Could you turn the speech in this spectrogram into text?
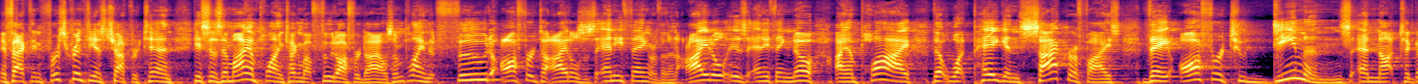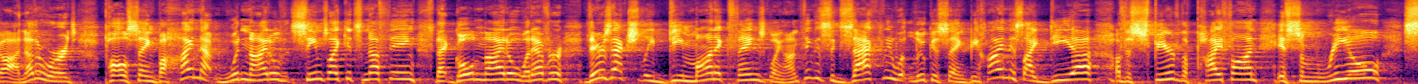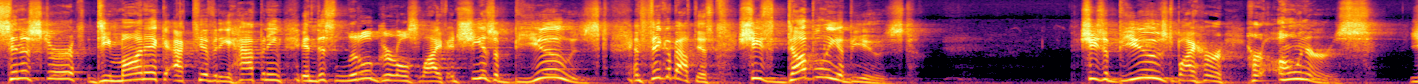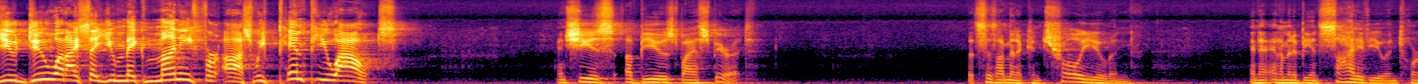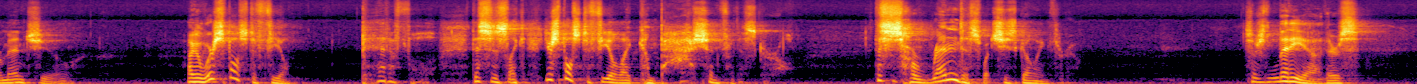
In fact, in 1 Corinthians chapter 10, he says, Am I implying, talking about food offered to idols, I'm implying that food offered to idols is anything or that an idol is anything? No, I imply that what pagans sacrifice, they offer to demons and not to God. In other words, Paul's saying behind that wooden idol that seems like it's nothing, that golden idol, whatever, there's actually demonic things going on. I think this is exactly what Luke is saying. Behind this idea of the spirit of the python is some real, sinister, demonic demonic activity happening in this little girl's life, and she is abused. And think about this she's doubly abused. She's abused by her, her owners. You do what I say, you make money for us, we pimp you out. And she's abused by a spirit that says, I'm going to control you and, and, and I'm going to be inside of you and torment you. I mean, we're supposed to feel pitiful. This is like, you're supposed to feel like compassion for this girl. This is horrendous what she's going through. So there's Lydia, there's,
